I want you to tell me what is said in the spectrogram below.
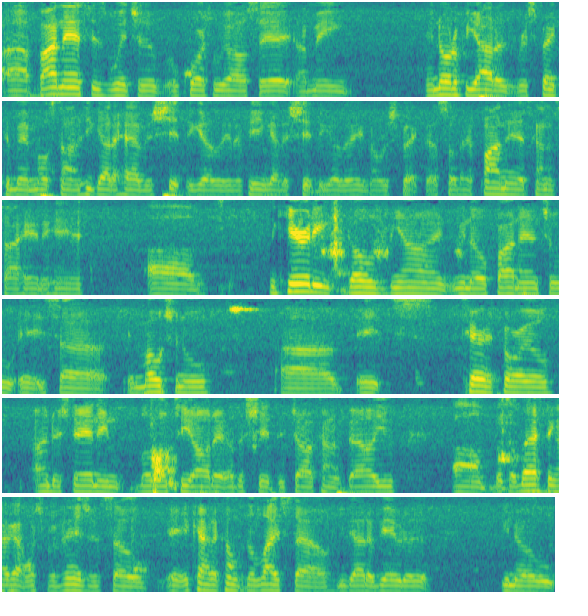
uh, finances, which uh, of course we all said. I mean, in order for y'all to respect a man, most times he got to have his shit together, and if he ain't got his shit together, ain't no respect. That so that finance kind of tie hand in hand. Um, security goes beyond you know financial. It's uh, emotional. Uh, it's territorial, understanding, loyalty, all that other shit that y'all kind of value. Um, but the last thing I got was provision. So it, it kind of comes with the lifestyle. You got to be able to, you know,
